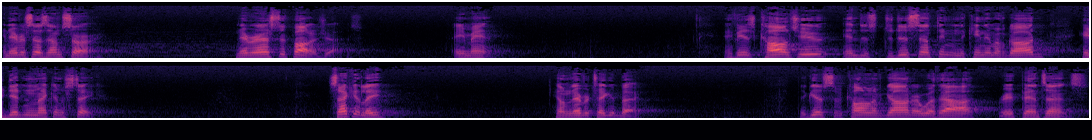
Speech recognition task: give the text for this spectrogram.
He never says, I'm sorry. Never has to apologize. Amen. If He has called you into, to do something in the kingdom of God, He didn't make a mistake. Secondly, He'll never take it back. The gifts of calling of God are without repentance.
